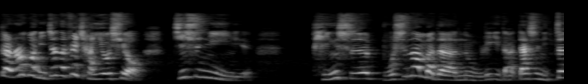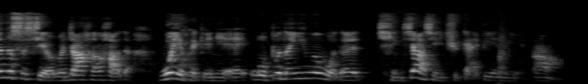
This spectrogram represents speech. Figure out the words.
但如果你真的非常优秀，即使你平时不是那么的努力的，但是你真的是写文章很好的，我也会给你 A。我不能因为我的倾向性去改变你啊。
